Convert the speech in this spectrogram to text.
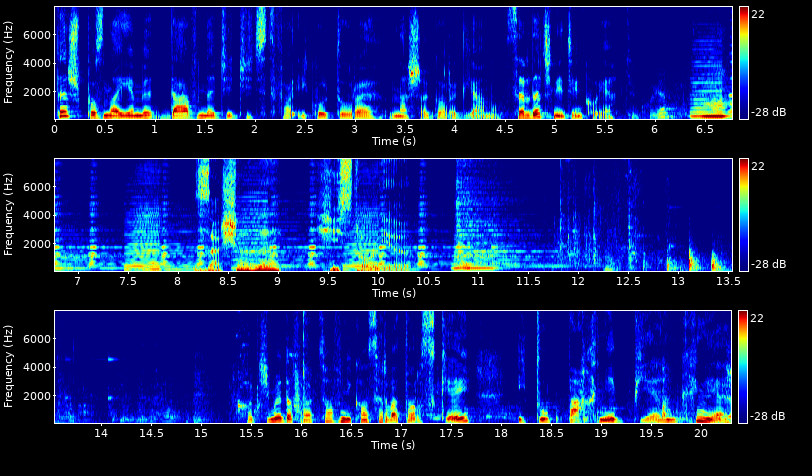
też poznajemy dawne dziedzictwo i kulturę naszego regionu. Serdecznie dziękuję. Dziękuję. Zasiane historie. Wchodzimy do pracowni konserwatorskiej i tu pachnie pięknie.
